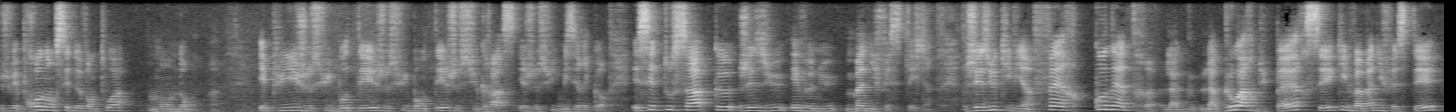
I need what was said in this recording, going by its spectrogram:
je vais prononcer devant toi mon nom. Et puis, je suis beauté, je suis bonté, je suis grâce et je suis miséricorde. Et c'est tout ça que Jésus est venu manifester. Jésus qui vient faire connaître la, gloire du Père, c'est qu'il va manifester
